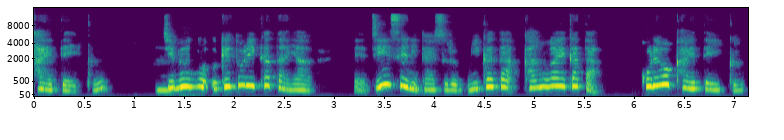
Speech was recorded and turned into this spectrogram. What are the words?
変えていく。自分の受け取り方や、え人生に対する見方、考え方、これを変えていく。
